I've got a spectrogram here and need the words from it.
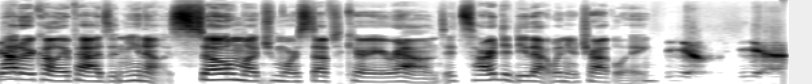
yeah. watercolor pads, and you know, so much more stuff to carry around. It's hard to do that when you're traveling. Yeah, yeah.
